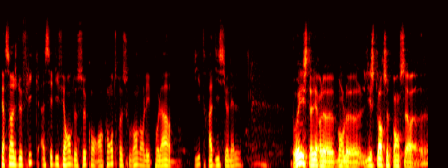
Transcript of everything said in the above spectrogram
personnages de flics assez différents de ceux qu'on rencontre souvent dans les polars dits traditionnels. Oui, c'est-à-dire le- bon, le- l'histoire se, pense à, euh,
